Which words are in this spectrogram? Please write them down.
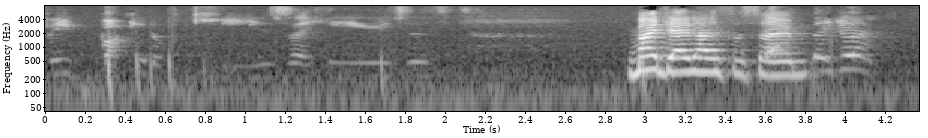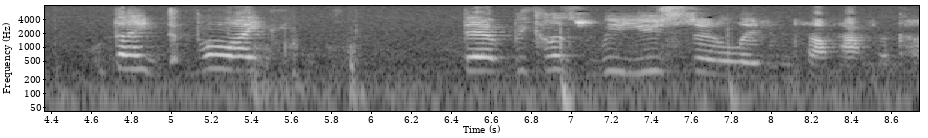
big bucket of keys that he uses. My dad has the same. They don't. They but like. They're because we used to live in South Africa,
